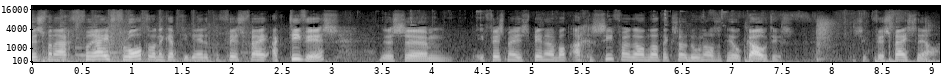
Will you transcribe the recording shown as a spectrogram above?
Vis vandaag vrij vlot, want ik heb het idee dat de vis vrij actief is. Dus ehm, ik vis met spinnen wat agressiever dan dat ik zou doen als het heel koud is. Dus ik vis vrij snel.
